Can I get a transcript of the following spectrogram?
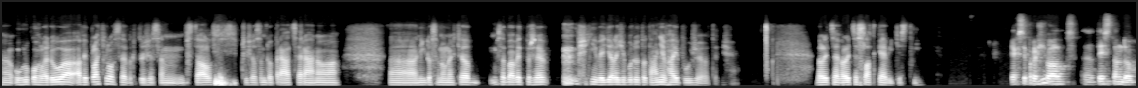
eh, úhlu pohledu a, a vyplatilo se, protože jsem vstal, přišel jsem do práce ráno a a nikdo se mnou nechtěl se bavit, protože všichni věděli, že budu totálně v hypeu, že jo, takže velice, velice sladké vítězství. Jak jsi prožíval eh, ty, Stando,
